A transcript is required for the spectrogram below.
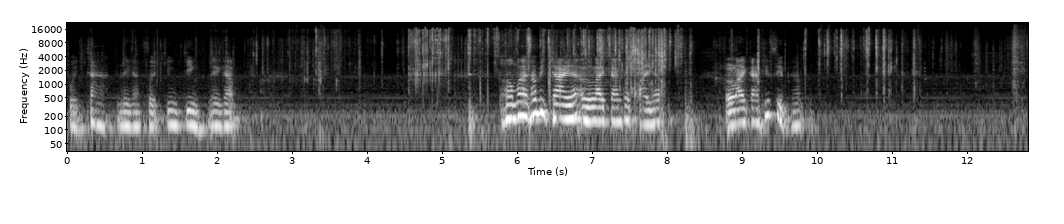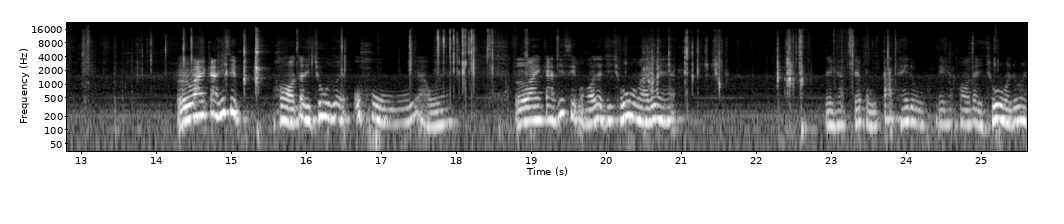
สวยจ้านะครับสวยจริง ๆ นะครับต่อมาครับพี่ชายฮะรายการถัดไปครับ รายการที่สิบครับ รายการที่สิบห่อจะทิชชู่ด้วย โอ้โหเอาเลยรายการที่สิบห่อจะทิชชู่มาด้วยฮะนี่ครับเดี๋ยวผมตัดให้ดูนี่ครับห่อจะทิชชู่มาด้วย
